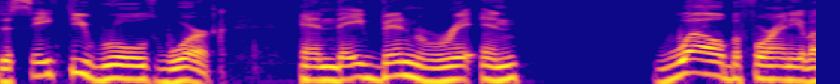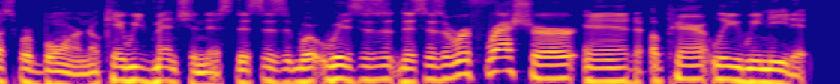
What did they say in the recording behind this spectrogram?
the safety rules work and they've been written well before any of us were born. Okay, we've mentioned this. This is this is this is a refresher and apparently we need it.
